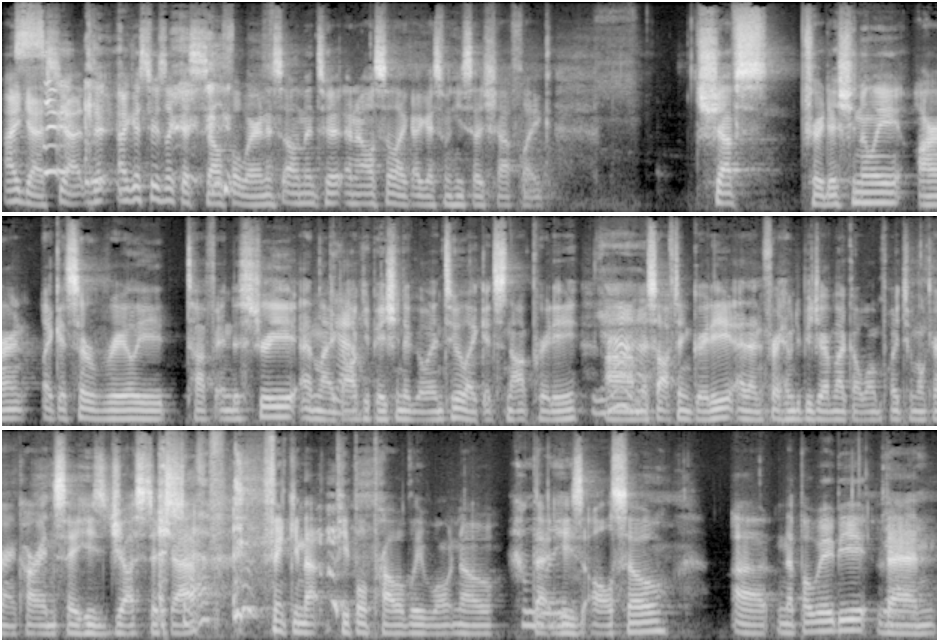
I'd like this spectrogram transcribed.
I guess, "Sir." yeah. I guess there's like a self awareness element to it, and also like I guess when he says chef, like chefs traditionally aren't like it's a really tough industry and like Yeah. occupation to go into. Like it's not pretty. Yeah. Um, it's often gritty, and then for him to be driving like a 1.2 mil current car and say he's just a, chef, chef. thinking that people probably won't know that many- he's also a nepo baby, then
